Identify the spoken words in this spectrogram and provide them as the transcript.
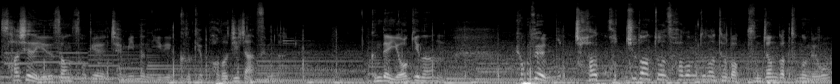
사실 일상 속에 재밌는 일이 그렇게 벌어지지 않습니다. 근데 여기는 평소에 뭐잘 걷지도 않던 사람들한테 막 군장 같은 거 메고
